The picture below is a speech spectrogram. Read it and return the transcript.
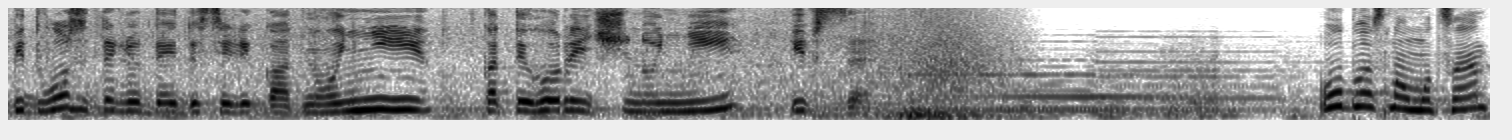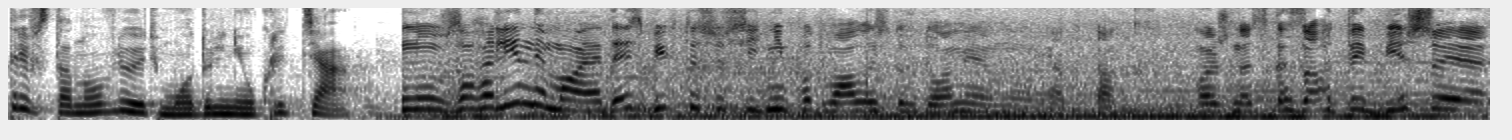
підвозите людей до силікатного? Ні, категорично ні, і все. В обласному центрі встановлюють модульні укриття. Ну, взагалі немає. Десь бігти підвал в домі. Ну, як так можна сказати. Більше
